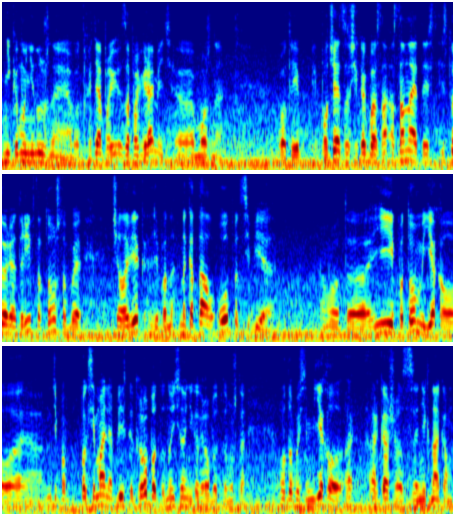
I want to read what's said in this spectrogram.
никому не нужная. Вот, хотя про- запрограммить э, можно. Вот, и, и получается, вообще, как бы осна- основная эта ис- история дрифта в том, чтобы человек типа, на- накатал опыт себе, вот, э, и потом ехал, э, ну, типа, максимально близко к роботу, но все равно не как робот, потому что, вот, допустим, ехал Ар- Аркаша с Никнаком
